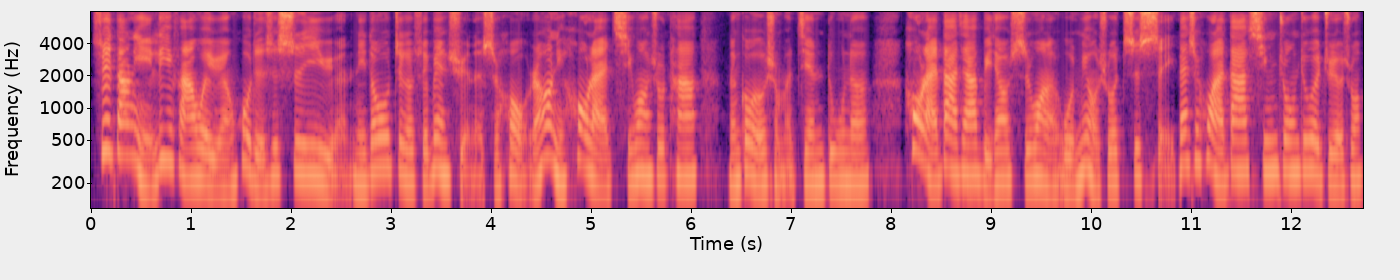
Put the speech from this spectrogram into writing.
所以当你立法委员或者是市议员，你都这个随便选的时候，然后你后来期望说他能够有什么监督呢？后来大家比较失望了。我没有说是谁，但是后来大家心中就会觉得说。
